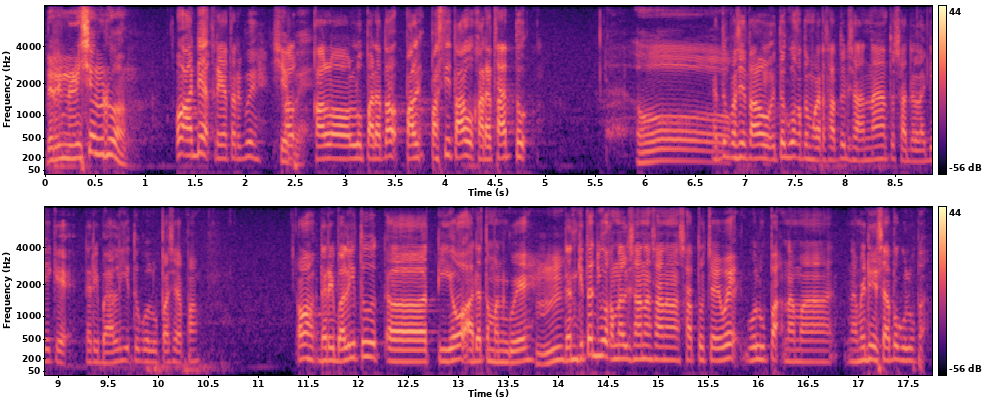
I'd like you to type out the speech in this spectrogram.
dari Indonesia lu doang? Oh ada kreator gue. Siapa Kal- ya? Kalau lu pada tahu paling- pasti tahu karet satu. Oh. Itu pasti tahu. Itu gue ketemu karet satu di sana. Terus ada lagi kayak dari Bali itu gue lupa siapa. Oh dari Bali itu eh, Tio ada teman gue. Hmm. Dan kita juga kenal di sana sana satu cewek. Gue lupa nama namanya dia siapa gue lupa.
